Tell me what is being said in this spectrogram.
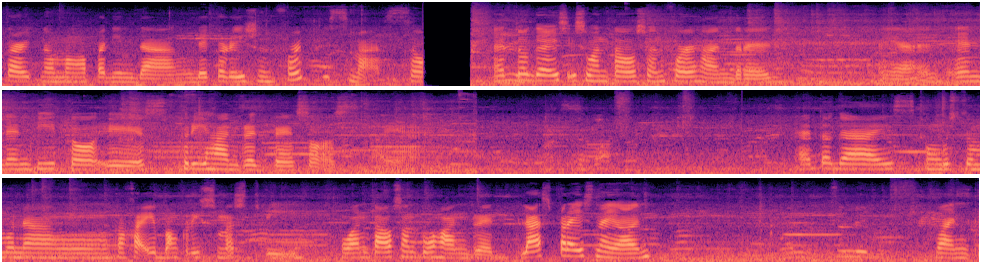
start ng mga panindang decoration for Christmas. So, ito guys is 1,400. Ayan. And then dito is 300 pesos. Ayan. Eto guys, kung gusto mo ng kakaibang Christmas tree, 1,200. Last price na yon 1K.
